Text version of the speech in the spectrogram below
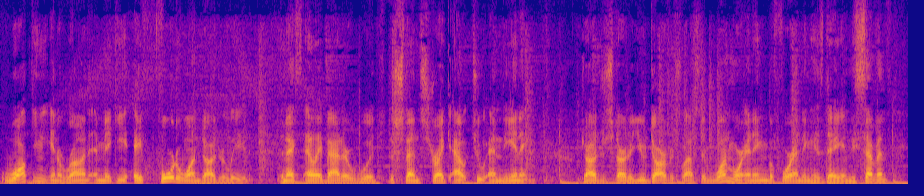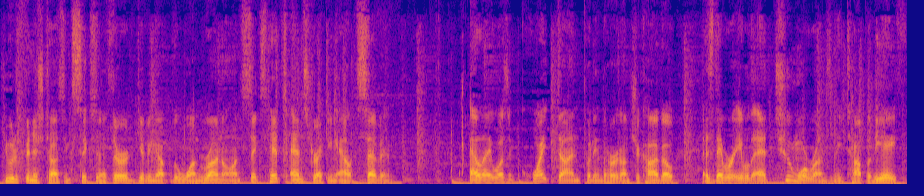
walking in a run and making a 4 1 Dodger lead. The next LA batter would then strike out to end the inning. Dodgers starter Yu Darvish lasted one more inning before ending his day in the seventh. He would finish tossing six and a third, giving up the one run on six hits and striking out seven. LA wasn't quite done putting the hurt on Chicago, as they were able to add two more runs in the top of the eighth.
